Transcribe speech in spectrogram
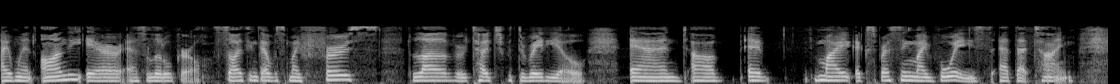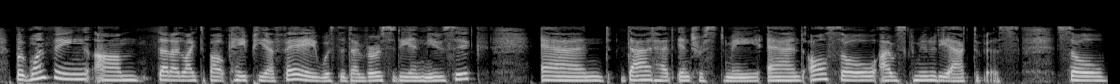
I went on the air as a little girl. So I think that was my first love or touch with the radio, and, uh, and my expressing my voice at that time. But one thing um, that I liked about KPFA was the diversity in music. And that had interested me. And also, I was community activist. So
